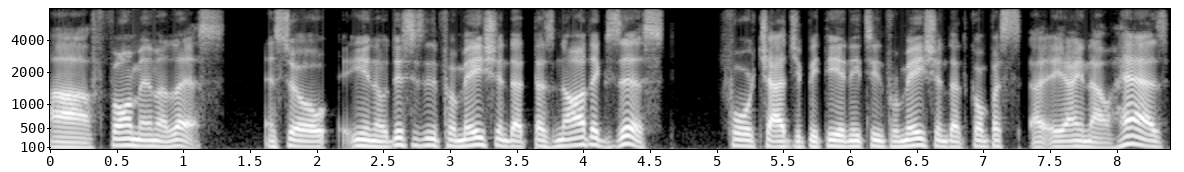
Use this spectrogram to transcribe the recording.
uh, from MLS, and so you know this is information that does not exist for ChatGPT, and it's information that Compass AI now has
